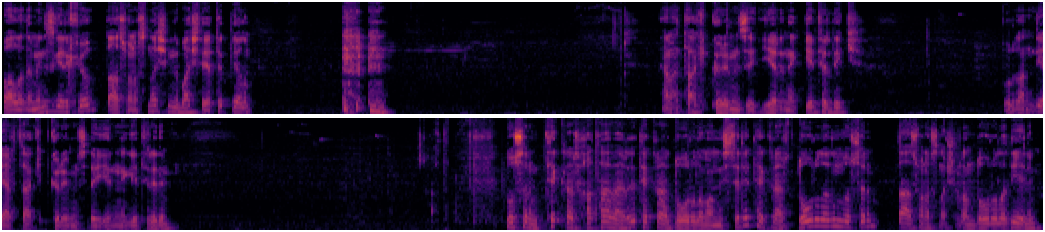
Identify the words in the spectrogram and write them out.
bağla demeniz gerekiyor. Daha sonrasında şimdi başlaya tıklayalım. Hemen takip görevimizi yerine getirdik. Buradan diğer takip görevimizi de yerine getirelim. Dostlarım tekrar hata verdi. Tekrar doğrulamamı istedi. Tekrar doğruladım dostlarım. Daha sonrasında şuradan doğrula diyelim.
